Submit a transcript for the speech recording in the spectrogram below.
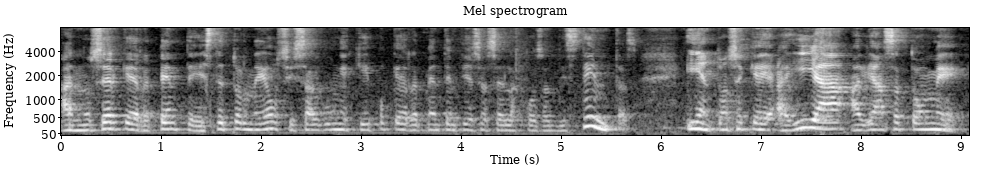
a no ser que de repente este torneo si salga un equipo que de repente empiece a hacer las cosas distintas y entonces que ahí ya Alianza tome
